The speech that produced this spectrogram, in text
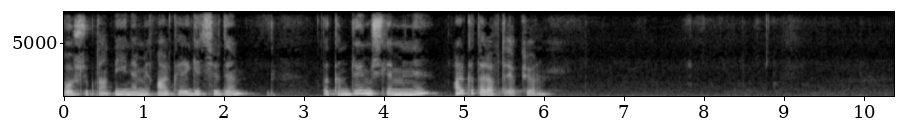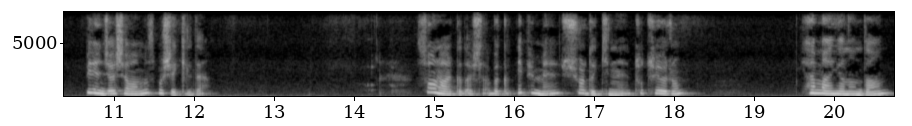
boşluktan iğnemi arkaya geçirdim. Bakın düğüm işlemini arka tarafta yapıyorum. Birinci aşamamız bu şekilde. Sonra arkadaşlar bakın ipimi şuradakini tutuyorum. Hemen yanından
